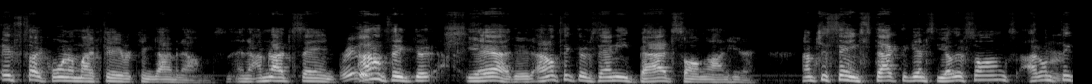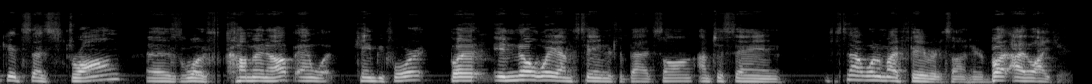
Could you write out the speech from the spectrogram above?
it's like one of my favorite King Diamond albums, and I'm not saying Really? I don't think that. Yeah, dude, I don't think there's any bad song on here. I'm just saying, stacked against the other songs, I don't Hmm. think it's as strong as what's coming up and what came before it. But in no way I'm saying it's a bad song. I'm just saying it's not one of my favorites on here, but I like it.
